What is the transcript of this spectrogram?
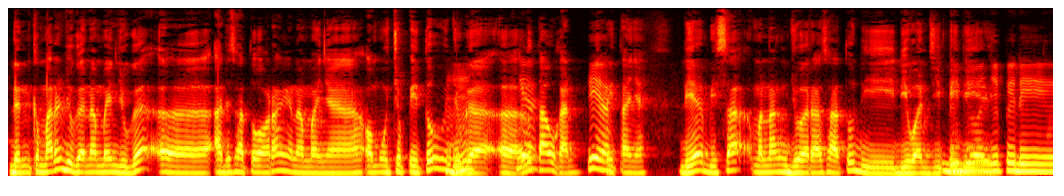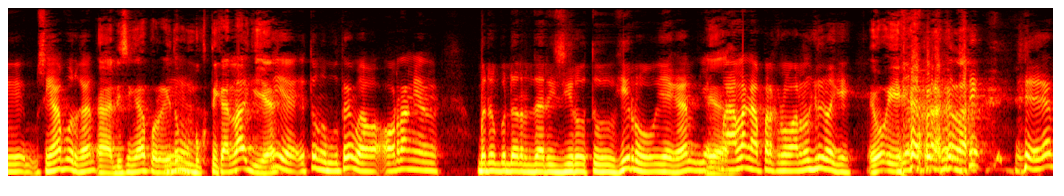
Dan kemarin juga nambahin juga uh, ada satu orang yang namanya Om Ucup itu juga uh, lu Iya. tahu kan Iya. ceritanya. Dia bisa menang juara satu di di 1GP Di, di, 2GP di Singapura kan? nah, di Singapura itu membuktikan lagi ya. Iya, itu ngebuktiin bahwa orang yang benar-benar dari zero to hero, ya kan? Ya, Iya. Malah nggak pernah keluar negeri lagi. Oh iya. ya kan?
